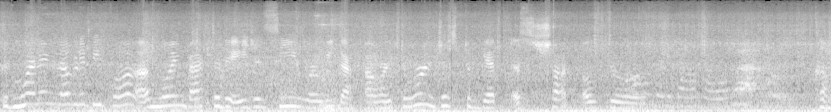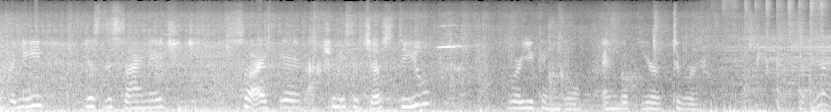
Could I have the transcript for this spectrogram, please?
Good morning, lovely people. I'm going back to the agency where we got our tour just to get a shot of the company, just the signage, so I can actually suggest to you where you can go and book your tour. So, yeah.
